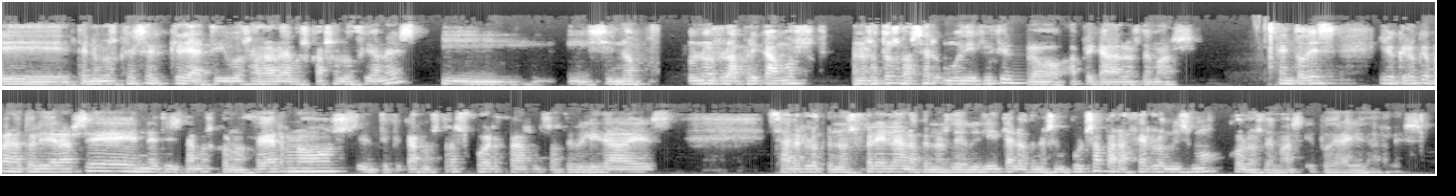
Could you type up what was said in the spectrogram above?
Eh, tenemos que ser creativos a la hora de buscar soluciones y, si no nos lo aplicamos a nosotros va a ser muy difícil, pero aplicar a los demás. Entonces, yo creo que para autoliderarse necesitamos conocernos, identificar nuestras fuerzas, nuestras debilidades, saber lo que nos frena, lo que nos debilita, lo que nos impulsa para hacer lo mismo con los demás y poder ayudarles.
